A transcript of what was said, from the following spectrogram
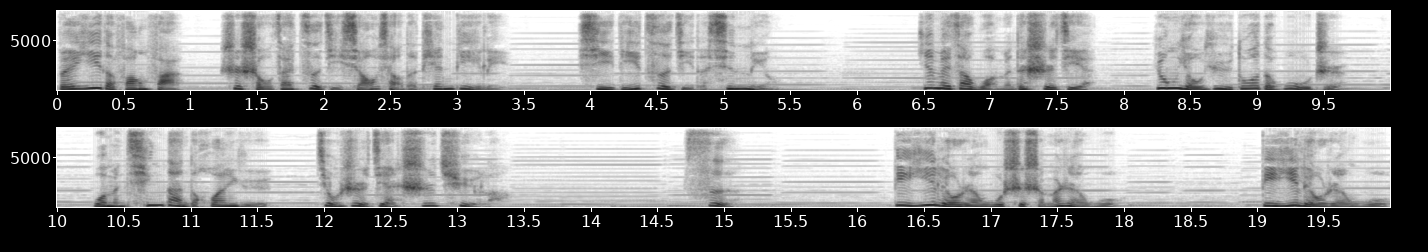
唯一的方法是守在自己小小的天地里，洗涤自己的心灵。因为在我们的世界，拥有愈多的物质，我们清淡的欢愉就日渐失去了。四，第一流人物是什么人物？第一流人物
